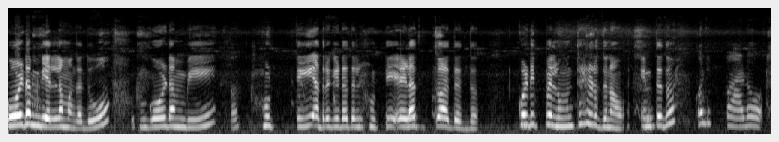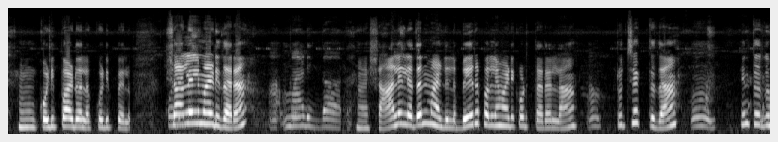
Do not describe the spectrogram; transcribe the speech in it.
ಗೋಡಂಬಿ ಎಲ್ಲ ಮಗದು. ಗೋಡಂಬಿ ಹುಟ್ಟಿ ಅದ್ರ ಗಿಡದಲ್ಲಿ ಹುಟ್ಟಿ ಎಳತ್ತು ಆದದ್ದು. ಕೊಡಿಪ್ಪೆಲು ಅಂತ ಹೇಳುದು ನಾವು. ಎಂಥದ್ದು ಕೊಡಿಪಾಡು ಹ್ಮ್ ಕೊಡಿಪಾಡು ಅಲ್ಲ ಕೊಡಿಪ್ಪೆಲು. ಶಾಲೆಯಲ್ಲಿ ಮಾಡಿದಾರಾ? ಮಾಡಿದ್ದಾರೆ. ಹಾ, ಶಾಲೆಯಲ್ಲಿ ಅದನ್ನು ಮಾಡಲಿಲ್ಲ. ಬೇರೆ ಪಲ್ಯ ಮಾಡಿ ಕೊಡ್ತಾರಲ್ಲ? ರುಚಿ ಆಗ್ತದಾ? ಎಂತದ್ದು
